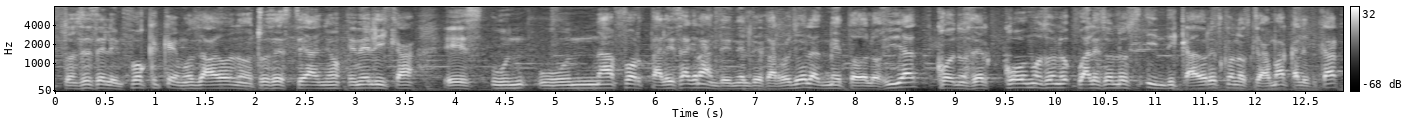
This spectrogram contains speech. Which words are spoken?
Entonces el enfoque que hemos dado nosotros este año en el ICA es una fortaleza grande en el desarrollo de las metodologías, conocer cómo son cuáles son los indicadores con los que vamos a calificar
